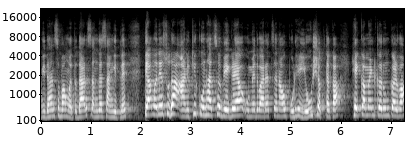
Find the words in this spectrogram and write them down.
विधानसभा मतदारसंघ सांगितले सांगितलेत त्यामध्ये सुद्धा आणखी कोणाचं वेगळ्या उमेदवाराचं नाव पुढे येऊ शकतं का हे कमेंट करून कळवा.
